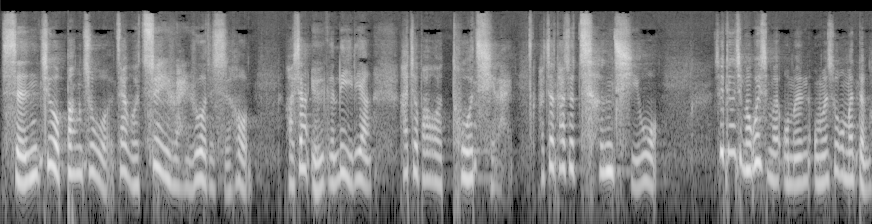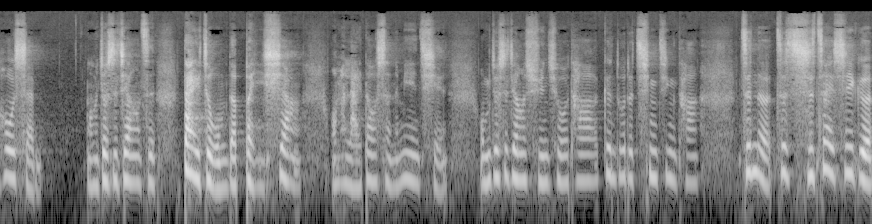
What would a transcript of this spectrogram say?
神就帮助我，在我最软弱的时候，好像有一个力量，他就把我托起来。好像他就撑起我，所以弟兄姐妹，为什么我们我们说我们等候神，我们就是这样子带着我们的本相，我们来到神的面前，我们就是这样寻求他，更多的亲近他。真的，这实在是一个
